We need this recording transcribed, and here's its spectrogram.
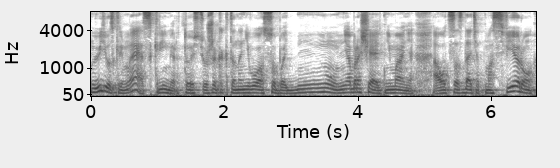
увидел скример, э, скример, то есть уже как-то на него особо ну, не обращает внимания. А вот создать атмосферу,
